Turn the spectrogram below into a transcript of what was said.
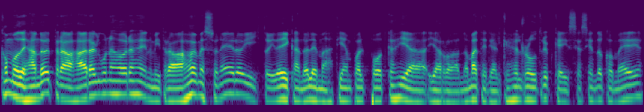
como dejando de trabajar algunas horas en mi trabajo de mesonero y estoy dedicándole más tiempo al podcast y a, y a rodando material, que es el road trip que hice haciendo comedia.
